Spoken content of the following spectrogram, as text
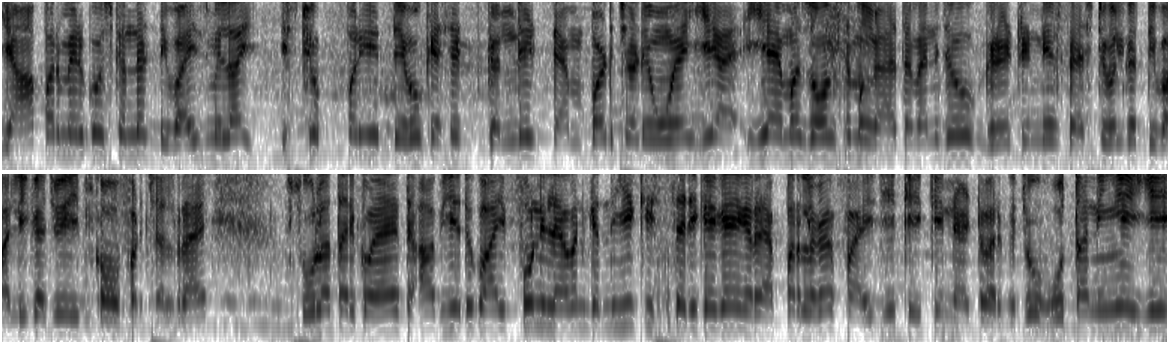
यहाँ पर मेरे को इसके अंदर डिवाइस मिला। इसके ऊपर ये देखो कैसे गंदे टेम्पर्ड चढ़े हुए हैं। ये ये अमेजोन से मंगाया था मैंने, जो ग्रेट इंडियन फेस्टिवल का, दिवाली का जो इनका ऑफ़र चल रहा है। सोलह तारीख को आया था अब ये देखो आईफोन 11 के अंदर ये किस तरीके का एक रैपर लगा है फाइव जी के के नेटवर्क जो होता नहीं है, ये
